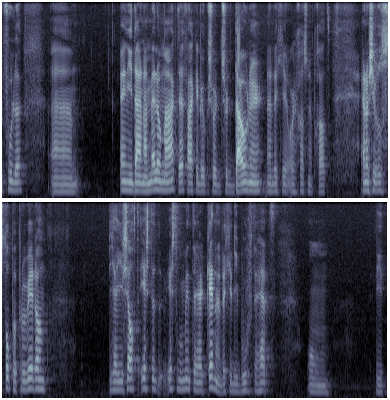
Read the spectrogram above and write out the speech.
voelen. Um, en je daarna mellow maakt. Hè. Vaak heb je ook een soort, soort downer nadat je een orgasme hebt gehad. En als je wil stoppen, probeer dan ja, jezelf het eerste, het eerste moment te herkennen dat je die behoefte hebt om die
